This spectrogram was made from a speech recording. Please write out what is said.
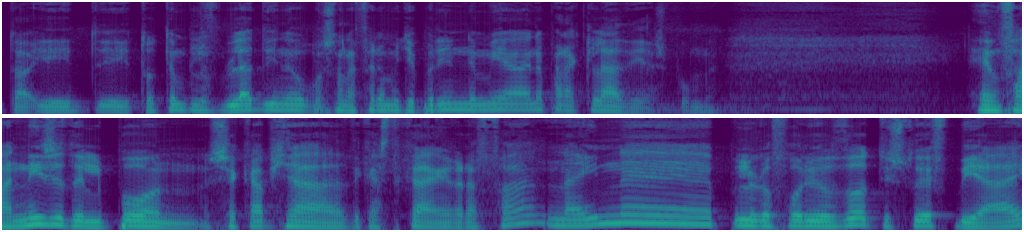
το, η- το Temple of Blood είναι, όπως αναφέραμε και πριν, είναι μια, ένα παρακλάδι, ας πούμε. Εμφανίζεται λοιπόν σε κάποια δικαστικά έγγραφα να είναι πληροφοριοδότης του FBI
